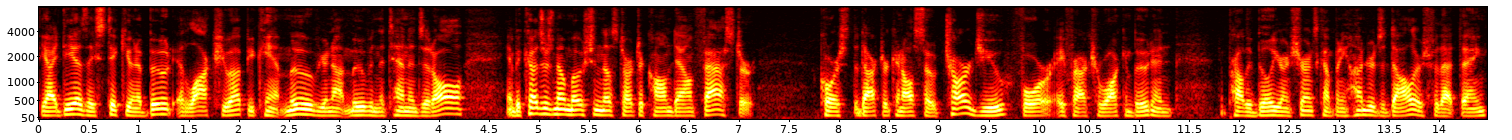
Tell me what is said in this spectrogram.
The idea is they stick you in a boot, it locks you up, you can't move, you're not moving the tendons at all, and because there's no motion, they'll start to calm down faster. Of course, the doctor can also charge you for a fracture walking boot and probably bill your insurance company hundreds of dollars for that thing,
